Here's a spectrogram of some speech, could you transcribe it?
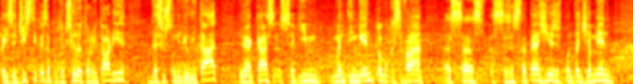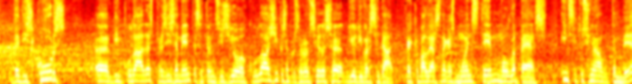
paisatgístiques, de protecció de territori, de sostenibilitat, en aquest cas seguim mantinguent tot el que se farà les estratègies, el plantejament de discurs eh, vinculades precisament a la transició ecològica, a la preservació de la biodiversitat. Crec que Balears en aquests moments té molt de pes. Institucional també,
